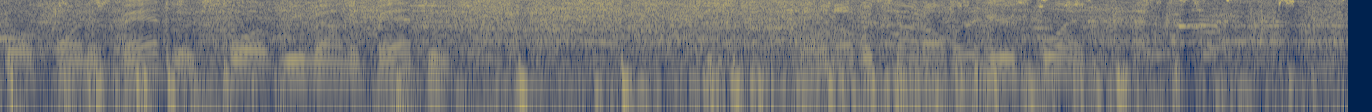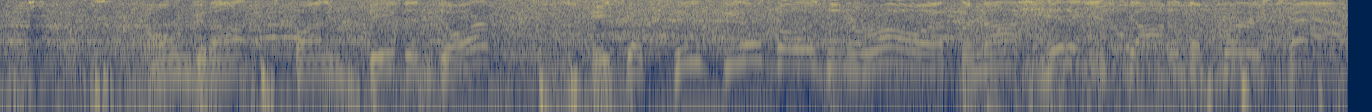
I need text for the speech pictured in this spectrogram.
four-point advantage, four-rebound advantage. Villanova turnover. Here's Flynn. Ongenaet finds Devendorf. He's got two field goals in a row after not hitting a shot in the first half.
